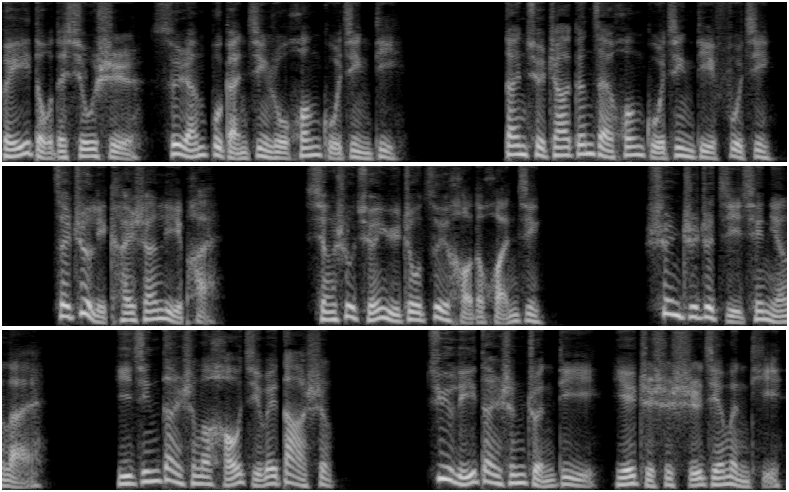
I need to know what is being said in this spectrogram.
北斗的修士虽然不敢进入荒古禁地，但却扎根在荒古禁地附近，在这里开山立派，享受全宇宙最好的环境。甚至这几千年来，已经诞生了好几位大圣，距离诞生准地也只是时间问题。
